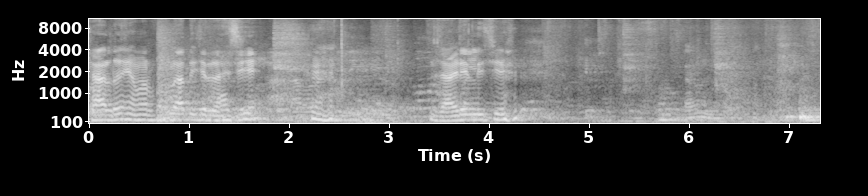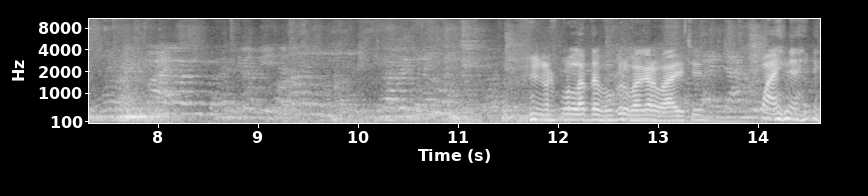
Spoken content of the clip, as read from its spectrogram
শালই আমার পুরা দিছে রাশি જાડેલી છે. પોલા તો ભૂકરું ભાગર વાય છે. પાઈ નહીં.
